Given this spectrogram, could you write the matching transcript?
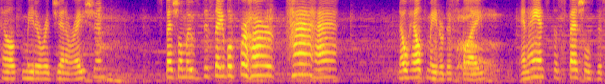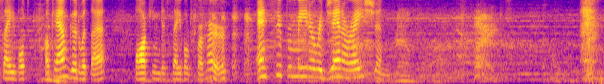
Health meter regeneration. Special moves disabled for her. Ha ha. No health meter display. Enhanced the specials disabled. Okay, I'm good with that. Blocking disabled for her. And super meter regeneration.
